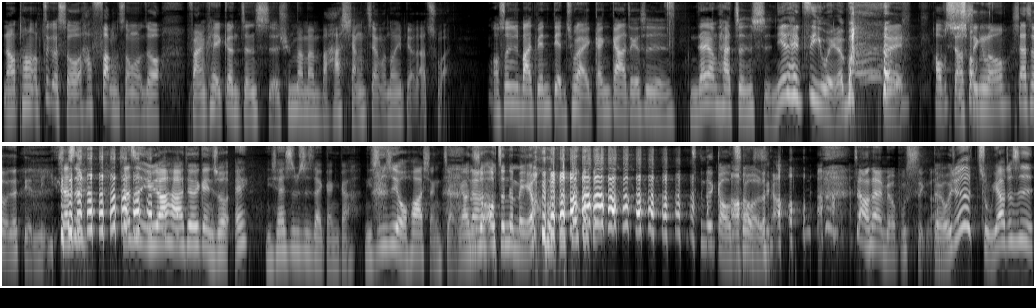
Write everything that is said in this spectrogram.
然后通常这个时候他放松了之后，反而可以更真实的去慢慢把他想讲的东西表达出来。哦，所以你就把别人点出来，尴尬，这个是你在让他真实，你也太自以为了吧？对，好小心喽，下次我就点你。下次 下次遇到他，就会跟你说：“哎、你现在是不是在尴尬？你是不是有话想讲？”然后就说：“哦，真的没有 真的搞好错了。笑，这样好像也没有不行啊。对，我觉得主要就是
